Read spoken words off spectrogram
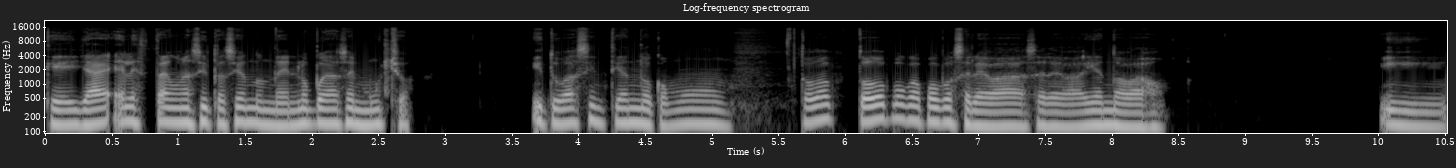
que ya él está en una situación donde él no puede hacer mucho. Y tú vas sintiendo como todo, todo poco a poco se le va, se le va yendo abajo. Y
